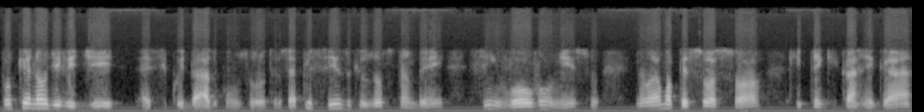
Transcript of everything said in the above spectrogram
por que não dividir esse cuidado com os outros? É preciso que os outros também se envolvam nisso. Não é uma pessoa só que tem que carregar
